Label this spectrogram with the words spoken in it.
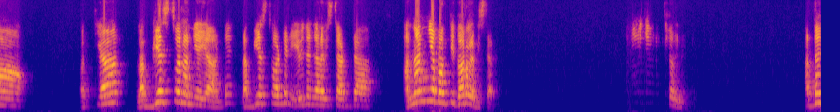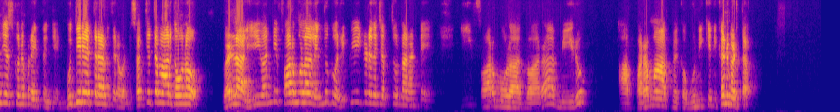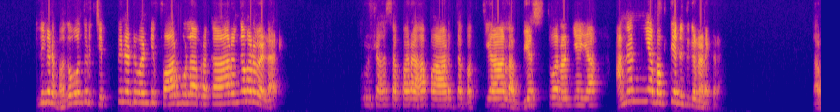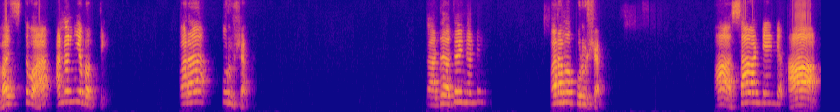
భక్త్యా లభ్యస్త్వనన్యయ అంటే లభ్యస్త్వ అంటే ఏ విధంగా లభిస్తాడంట అనన్య భక్తి ద్వారా లభిస్తాడు అర్థం చేసుకునే ప్రయత్నం చేయండి. బుద్ధి నేత్రాన్ని తెరవండి. సత్యత మార్గంలో వెళ్ళాలి. ఇవన్నీ ఫార్ములాలు ఎందుకు రిపీటెడ్గా చెప్తున్నానంటే ఈ ఫార్ములా ద్వారా మీరు ఆ పరమాత్మక ఉనికిని కనిపెడతారు. ఎందుకంటే భగవంతుడు చెప్పినటువంటి ఫార్ములా ప్రకారంగా మనం వెళ్ళాలి. పురుష సపరహ పార్థ భక్త్యా లభ్యస్త్వనన్యయ. అనన్య భక్తి అని ఎందుకన్నాడు అక్కడ లభస్త్వ అనన్య భక్తి. పర పురుష. అర్థం అర్థమైందండి పరమ పురుష. ఆ స అంటే ఏంటి? ఆ.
